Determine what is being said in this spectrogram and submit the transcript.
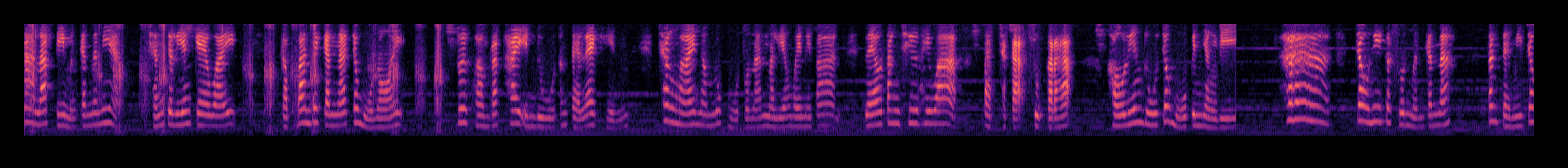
น่ารักดีเหมือนกันนะเนี่ย ฉันจะเลี้ยงแกไว้ กลับบ้านด้วยกันนะเจ้าหมูน้อย ด้วยความรักใคร่เอ็นดูตั้งแต่แรกเห็น ช่างไม้นำลูกหมูตัวนั้นมาเลี้ยงไว้ในบ้าน แล้วตั้งชื่อให้ว่าตัดชกะสุกระ เขาเลี้ยงดูเจ้าหมูเป็นอย่างดี ฮ่า เจ้านี่ก็ซนเหมือนกันนะ ตั้งแต่มีเจ้า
